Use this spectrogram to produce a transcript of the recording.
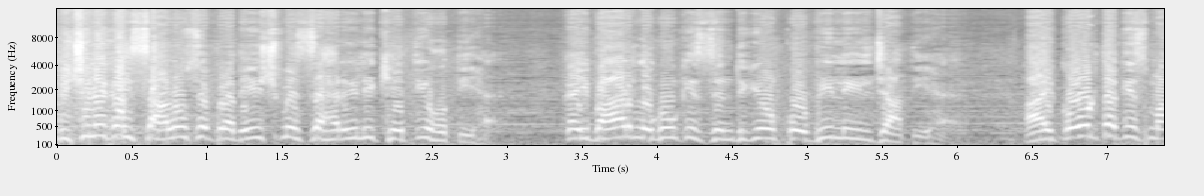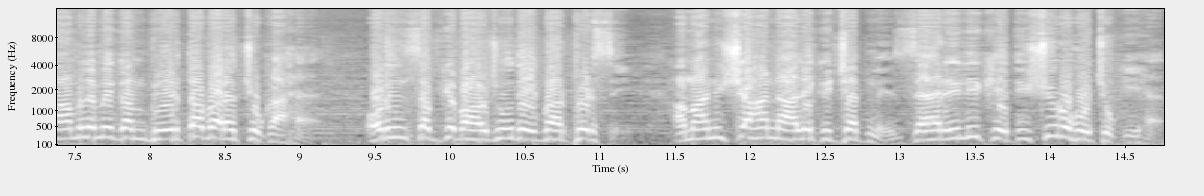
पिछले कई सालों से प्रदेश में जहरीली खेती होती है। कई बार लोगों की जिंदगियों को भी लील जाती है। हाईकोर्ट तक इस मामले में गंभीरता बरत चुका है। और इन सब के बावजूद एक बार फिर से अमानी शाह नाले की जद में जहरीली खेती शुरू हो चुकी है।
